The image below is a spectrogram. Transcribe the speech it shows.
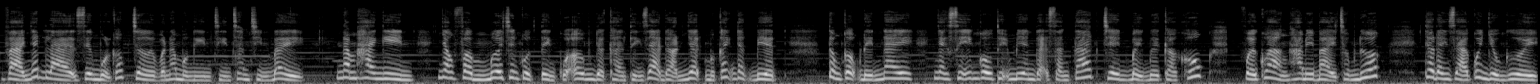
và nhất là Riêng một góc trời vào năm 1997. Năm 2000, nhạc phẩm Mưa trên cuộc tình của ông được khán thính giả đón nhận một cách đặc biệt. Tổng cộng đến nay, nhạc sĩ Ngô Thụy Miên đã sáng tác trên 70 ca khúc với khoảng 20 bài trong nước. Theo đánh giá của nhiều người,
